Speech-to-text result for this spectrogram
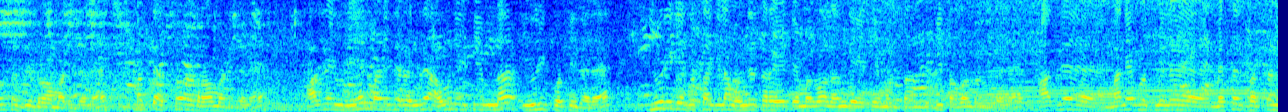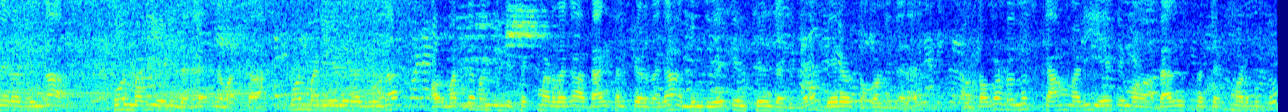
ಒಂದು ಸರ್ತಿ ಡ್ರಾ ಮಾಡಿದ್ದಾನೆ, ಮತ್ತೆ ಹತ್ತು ಸಾವಿರ ಡ್ರಾ ಮಾಡಿದ್ದಾನೆ. ಆದರೆ ಇವ್ರು ಏನು ಮಾಡಿದ್ದಾರೆ ಅಂದರೆ ಅವ್ನ ಎ ಟಿ ಎಮ್ನ ಇವ್ರಿಗೆ ಕೊಟ್ಟಿದ್ದಾರೆ. ಇವರಿಗೆ ಗೊತ್ತಾಗಿಲ್ಲ ಒಂದೇ ಥರ ಎ ಟಿ ಎಂ ಅಲ್ವಾ, ನಂದೇ ಎ ಟಿ ಎಂ ಅಂತ ಅಂದ್ಬಿಟ್ಟು ತೊಗೊಂಡೋಗಿದ್ದಾರೆ ಆದರೆ ಮನೆಗೆ ಹೋದ್ಮೇಲೆ ಮೆಸೇಜ್ ಬರ್ತಾನೆ ಇರೋದ್ರಿಂದ ಫೋನ್ ಮಾಡಿ ಹೇಳಿದ್ದಾರೆ ನಮ್ಮ ಅಕ್ಕ. ಫೋನ್ ಮಾಡಿ ಹೇಳಿರೋದ್ರಿಂದ ಅವ್ರು ಮತ್ತೆ ಬಂದು ಇಲ್ಲಿ ಚೆಕ್ ಮಾಡಿದಾಗ ಬ್ಯಾಂಕಲ್ಲಿ ಕೇಳಿದಾಗ ನಿಮ್ಮದು ಎ ಟಿ ಎಂ ಚೇಂಜ್ ಆಗಿದೆ, ಬೇರೆಯವ್ರು ತೊಗೊಂಡಿದ್ದಾರೆ. ಅವ್ನು ತೊಗೊಂಡು ಸ್ಕ್ಯಾಮ್ ಮಾಡಿ ಎ ಟಿ ಎಂ ಬ್ಯಾಲೆನ್ಸ್ನ ಚೆಕ್ ಮಾಡಿಬಿಟ್ಟು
